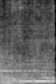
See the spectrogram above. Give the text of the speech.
Thank you.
